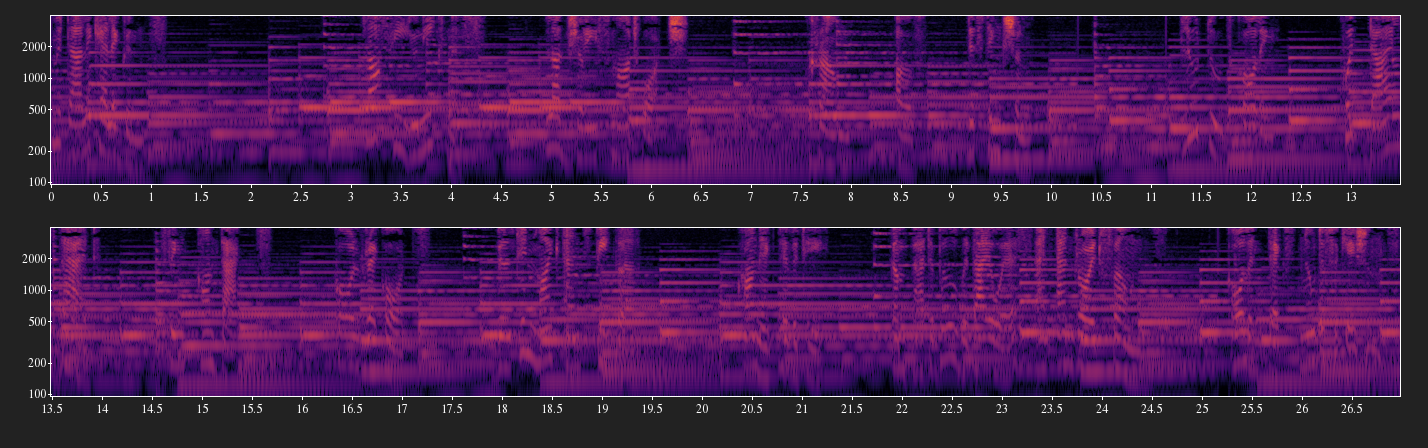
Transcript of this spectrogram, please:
Metallic elegance. Classy uniqueness. Luxury smartwatch. Crown of distinction. Bluetooth calling. Quick dial pad. Sync contacts. Call records. Built-in mic and speaker. Connectivity. Compatible with iOS and Android phones. Call and text notifications.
